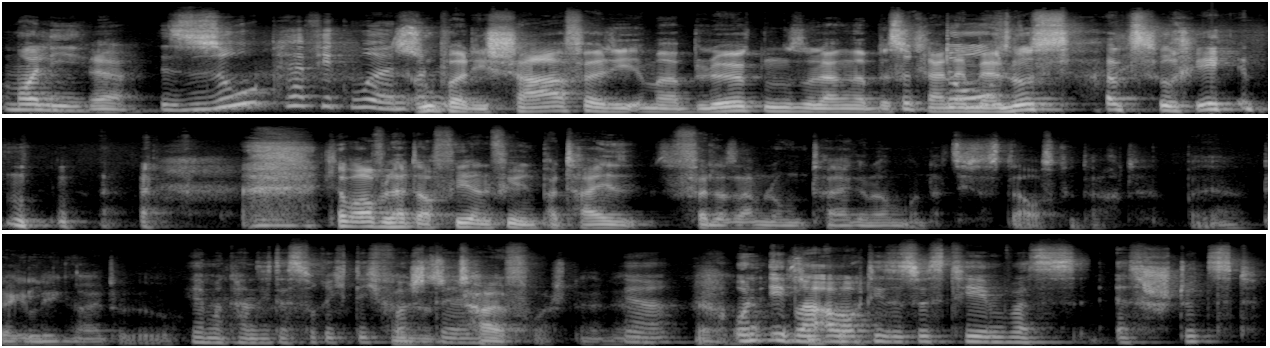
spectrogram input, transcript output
Molly. Ja. Super Figuren. Super, die Schafe, die immer blöken, solange bis So keiner doof. mehr Lust hat zu reden. Ich glaube, Apfel hat auch viel an vielen Parteiversammlungen teilgenommen und hat sich das da ausgedacht, bei der Gelegenheit oder so. Ja, man kann sich das so richtig Kann vorstellen. total vorstellen. Ja. Ja. Und eben super. auch dieses System, was es stützt.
